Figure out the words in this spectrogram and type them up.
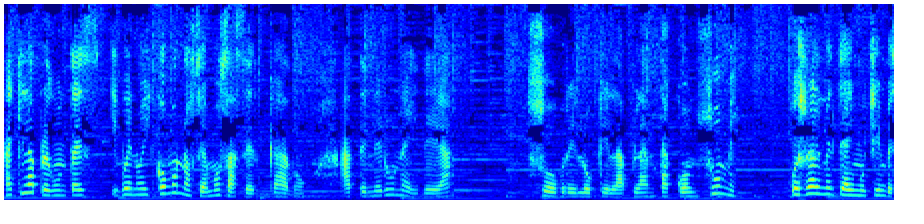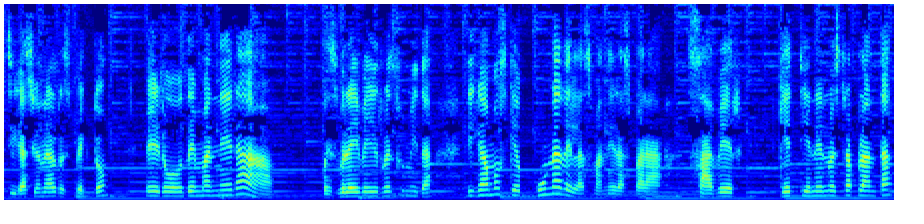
Aquí la pregunta es, y bueno, ¿y cómo nos hemos acercado a tener una idea sobre lo que la planta consume? Pues realmente hay mucha investigación al respecto, pero de manera pues breve y resumida, digamos que una de las maneras para saber qué tiene nuestra planta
